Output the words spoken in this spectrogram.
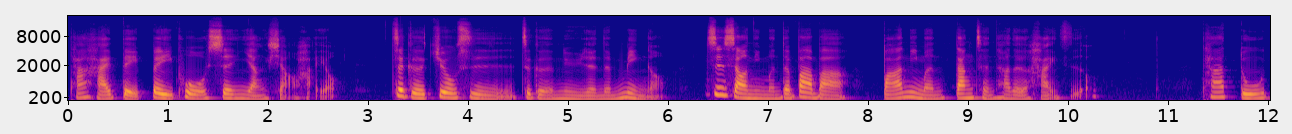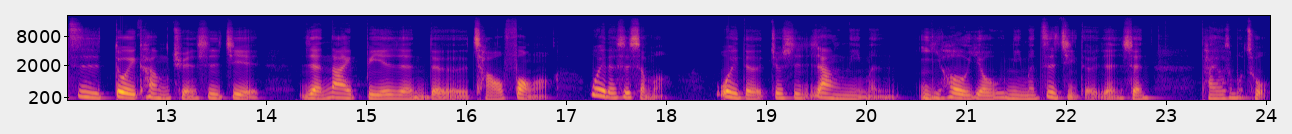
她还得被迫生养小孩哦。这个就是这个女人的命哦。至少你们的爸爸把你们当成他的孩子哦。他独自对抗全世界，忍耐别人的嘲讽哦，为的是什么？为的就是让你们以后有你们自己的人生。他有什么错？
